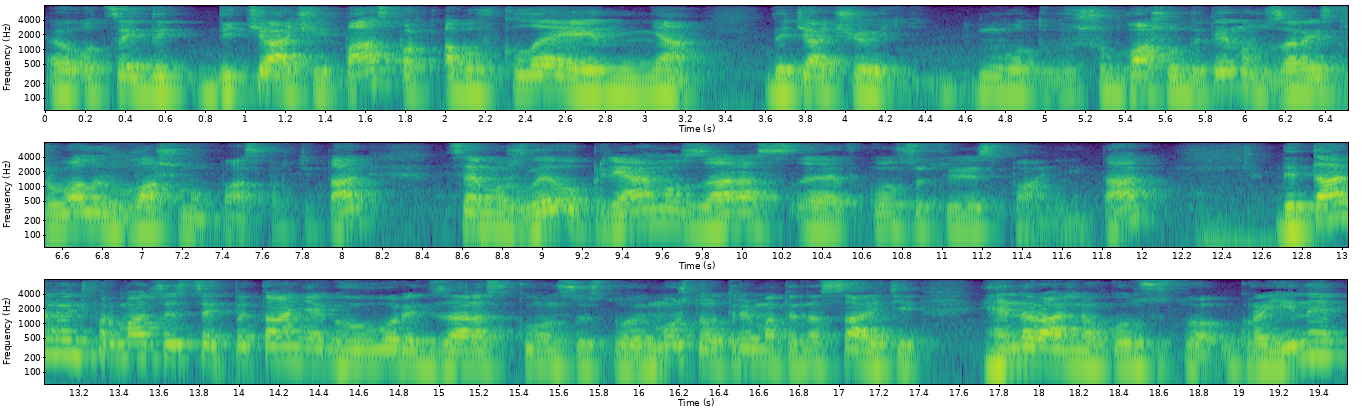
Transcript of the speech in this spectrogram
е, оцей дитячий паспорт або вклеєння дитячої, ну от щоб вашу дитину зареєстрували в вашому паспорті. Так? Це можливо прямо зараз е, в консульстві Іспанії. Так? Детальну інформацію з цих питань, як говорить зараз консульство, ви можете отримати на сайті Генерального консульства України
